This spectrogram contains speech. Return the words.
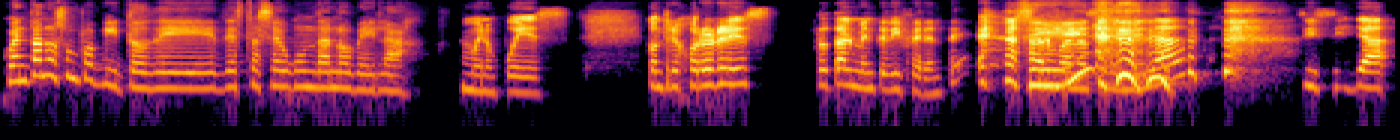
Cuéntanos un poquito de, esta segunda novela. Bueno, pues Country Horror es totalmente diferente. ¿Sí? sí, ya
